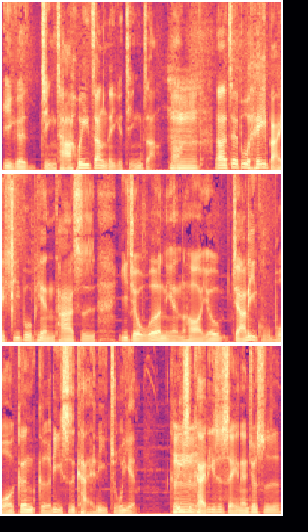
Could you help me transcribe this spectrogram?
一个警察徽章的一个警长啊，嗯、那这部黑白西部片，它是一九五二年哈，由贾利古伯跟葛丽斯凯利主演。葛丽斯凯利是谁呢？就是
